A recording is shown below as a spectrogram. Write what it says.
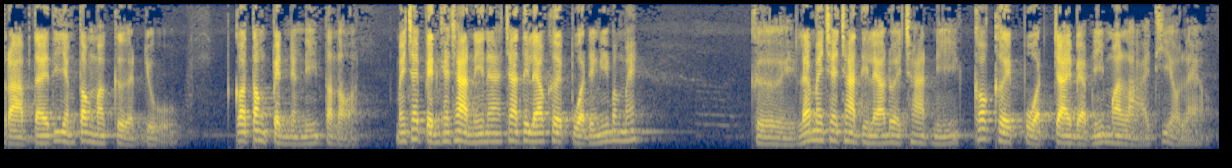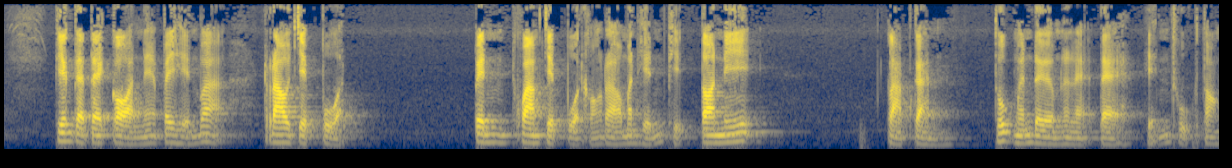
ตราบใดที่ยังต้องมาเกิดอยู่ ก็ต้องเป็นอย่างนี้ตลอด ไม่ใช่เป็นแค่ชาตินี้นะ ชาติที่แล้วเคยปวดอย่างนี้บ้างไหมเคย และไม่ใช่ชาติที่แล้วด้วยชาตินี้ ก็เคยปวดใจแบบนี้มาหลายเที่ยวแล้ว เพียงแต่แต่ก่อนเนี่ยไปเห็นว่าเราเจ็บปวด เป็นความเจ็บปวดของเรา มันเห็นผิด ตอนนี้กลับกัน ทุกเหมือนเดิมนั่นแหละ แต่เห็นถูกต้อง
